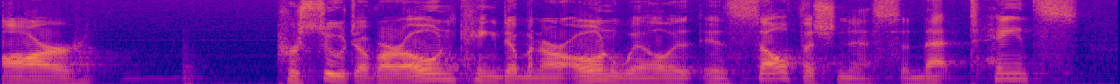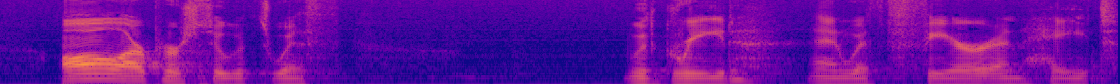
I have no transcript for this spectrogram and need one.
our pursuit of our own kingdom and our own will is, is selfishness, and that taints all our pursuits with, with greed and with fear and hate.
